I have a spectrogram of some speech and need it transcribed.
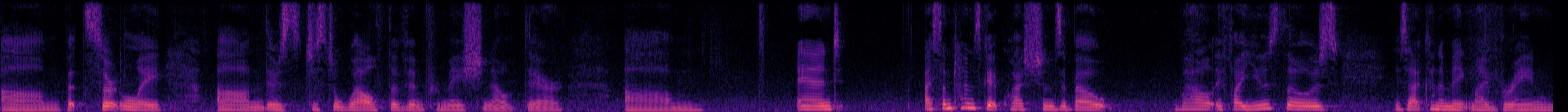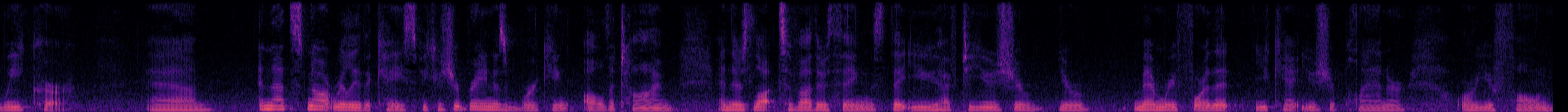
Um, but certainly, um, there's just a wealth of information out there. Um, and I sometimes get questions about, well, if I use those, is that going to make my brain weaker? Um, and that's not really the case because your brain is working all the time, and there's lots of other things that you have to use your, your memory for that you can't use your planner or your phone.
